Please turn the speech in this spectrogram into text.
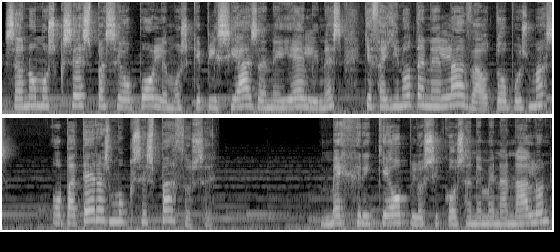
Σαν όμως ξέσπασε ο πόλεμος και πλησιάζανε οι Έλληνες και θα γινόταν Ελλάδα ο τόπος μας, ο πατέρας μου ξεσπάθωσε. Μέχρι και όπλο σηκώσανε με έναν άλλον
